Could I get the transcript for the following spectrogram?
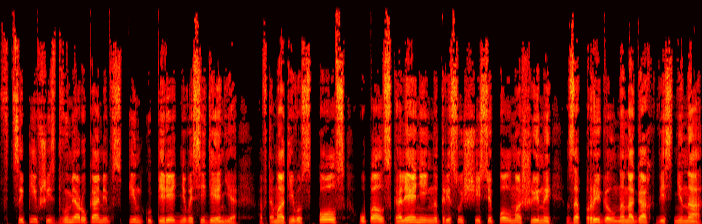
вцепившись двумя руками в спинку переднего сиденья. Автомат его сполз, упал с коленей на трясущийся пол машины, запрыгал на ногах Веснина.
